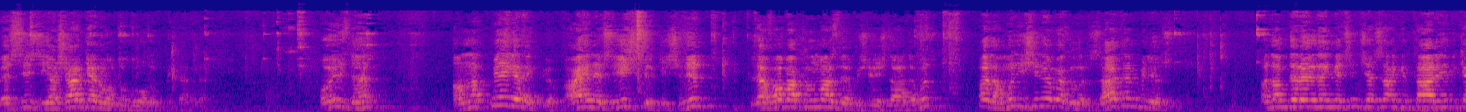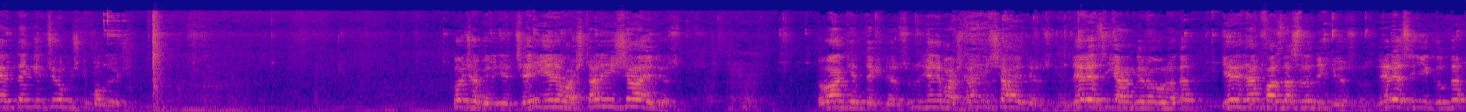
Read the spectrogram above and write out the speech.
ve siz yaşarken oldu bu olup bitenler. O yüzden anlatmaya gerek yok. Aynesi hiçbir kişinin lafa bakılmaz demiş ecdadımız. Adamın işine bakılır. Zaten biliyorsunuz. Adam dereden geçince sanki tarihi bir kentten geçiyormuş gibi oluyor. Koca bir ilçeyi yeni baştan inşa ediyorsunuz. Doğankent'e gidiyorsunuz, yeni baştan inşa ediyorsunuz. Neresi yangına uğradı, yeniden fazlasını dikiyorsunuz. Neresi yıkıldı,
